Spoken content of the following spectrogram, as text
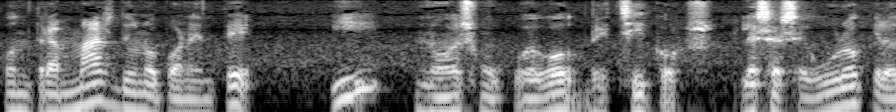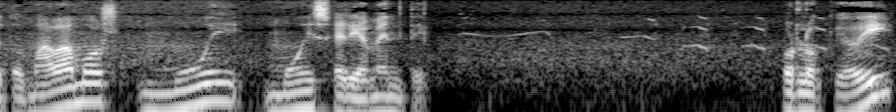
contra más de un oponente y no es un juego de chicos. Les aseguro que lo tomábamos muy, muy seriamente. Por lo que hoy,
